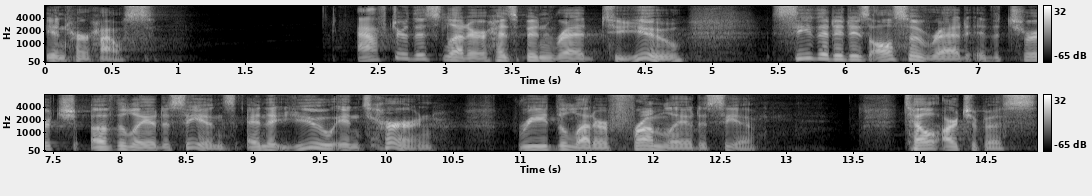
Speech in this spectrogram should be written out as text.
in her house. After this letter has been read to you, see that it is also read in the church of the Laodiceans, and that you, in turn, read the letter from Laodicea. Tell Archippus,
